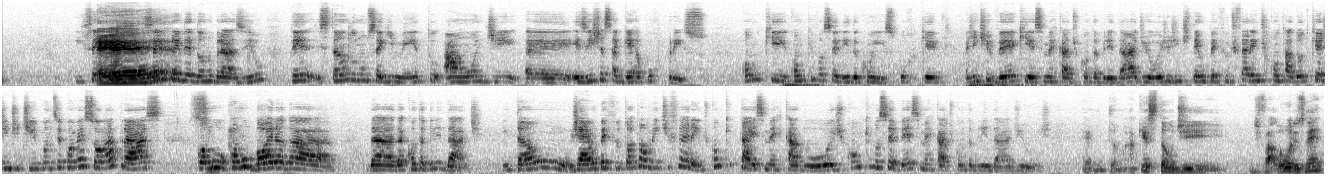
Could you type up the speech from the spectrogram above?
E ser, é... ser empreendedor no Brasil, estando num segmento onde é, existe essa guerra por preço. Como que, como que você lida com isso? Porque a gente vê que esse mercado de contabilidade, hoje a gente tem um perfil diferente de contador do que a gente tinha quando você começou lá atrás, como, como boira da, da, da contabilidade. Então, já é um perfil totalmente diferente. Como que está esse mercado hoje? Como que você vê esse mercado de contabilidade hoje? É, então, a questão de, de valores, né?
